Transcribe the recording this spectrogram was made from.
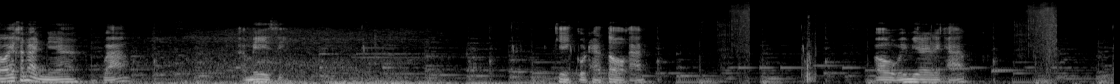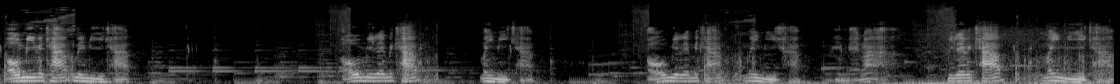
น้อยขนาดเนี้ย ว้าว Amazing โอเค กดหาต่อครับโอ้ไม่มีอะไรเลยครับโอ้มีไหมครับ ไม่มีครับ โอ้มีอะไรไหมครับ ไม่มีครับโอ้มีอะไรไหมครับ ไม่มีครับ เห็นไหมล่ะ มีอะไรไหมครับ ไม่มีครับ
